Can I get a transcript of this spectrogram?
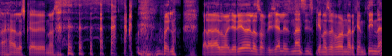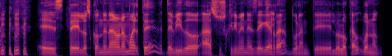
Ajá, los que no- bueno, para la mayoría de los oficiales nazis que no se fueron a Argentina, este, los condenaron a muerte debido a sus crímenes de guerra durante el Holocausto, bueno,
